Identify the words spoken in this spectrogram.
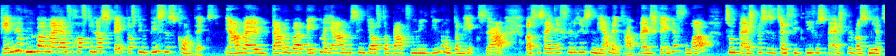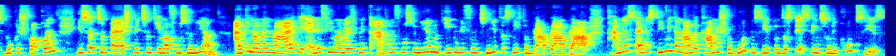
Gehen wir rüber mal einfach auf den Aspekt, auf den Business-Kontext. Ja, weil darüber reden wir ja und wir sind ja auf der Plattform LinkedIn unterwegs, ja, was es eigentlich für einen riesen Mehrwert hat. Weil stell dir vor, zum Beispiel, es ist jetzt ein fiktives Beispiel, was mir jetzt logisch vorkommt, ist halt zum Beispiel zum Thema Fusionieren. Angenommen mal, die eine Firma möchte mit der anderen fusionieren und irgendwie funktioniert das nicht und bla bla bla. Kann ja sein, dass die miteinander karmisch verbunden sind und dass deswegen so eine Krux ist.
